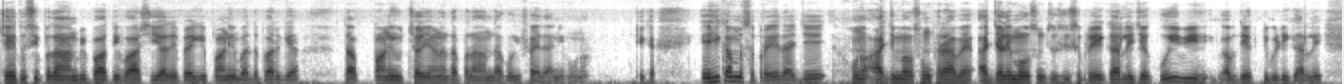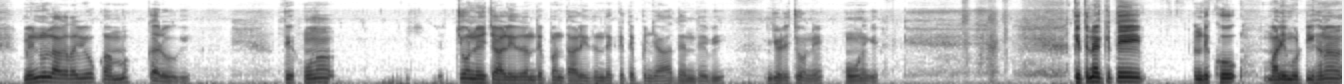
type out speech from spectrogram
ਚਾਹੇ ਤੁਸੀਂ ਪਦਾਨ ਵੀ ਪਾਤੀ, ਬਾਰਿਸ਼ ਜ਼ਿਆਦਾ ਪੈ ਗਈ, ਪਾਣੀ ਵੱਧ ਭਰ ਗਿਆ, ਤਾਂ ਪਾਣੀ ਉੱਛਲ ਜਾਣਾ ਤਾਂ ਪ੍ਰਧਾਨ ਦਾ ਕੋਈ ਫਾਇਦਾ ਨਹੀਂ ਹੋਣਾ। ਠੀਕ ਹੈ। ਇਹੀ ਕੰਮ ਸਪਰੇਅ ਦਾ ਜੇ ਹੁਣ ਅੱਜ ਮੌਸਮ ਖਰਾਬ ਹੈ, ਅੱਜ ਵਾਲੇ ਮੌਸਮ 'ਚ ਤੁਸੀਂ ਸਪਰੇਅ ਕਰ ਲਈ, ਜਾਂ ਕੋਈ ਵੀ ਆਪਦੀ ਐਕਟੀਵਿਟੀ ਕਰ ਲਈ, ਮੈਨੂੰ ਲੱਗਦਾ ਵੀ ਉਹ ਕੰਮ ਕਰੂਗੀ। ਤੇ ਹੁਣ ਝੋਨੇ 40 ਦਿਨ ਦੇ 45 ਦਿਨ ਦੇ, ਕਿਤੇ 50 ਦਿਨ ਦੇ ਵੀ ਜਿਹੜੇ ਝੋਨੇ ਹੋਣਗੇ। ਕਿਤੇ ਨਾ ਕਿਤੇ ਦੇਖੋ, ਮਾੜੀ ਮੋਟੀ ਹਨਾ,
